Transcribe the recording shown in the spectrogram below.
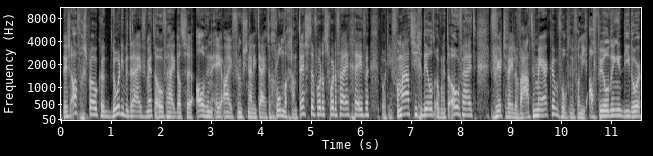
Er is afgesproken door die bedrijven met de overheid dat ze al hun AI-functionaliteiten grondig gaan testen voordat ze worden vrijgegeven. Er wordt informatie gedeeld, ook met de overheid. Virtuele watermerken, bijvoorbeeld van die afbeeldingen die door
